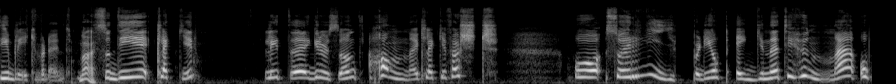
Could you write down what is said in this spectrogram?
De blir ikke fordøyd. Nei. Så de klekker. Litt eh, grusomt. Hanne klekker først. Og så riper de opp eggene til hundene og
